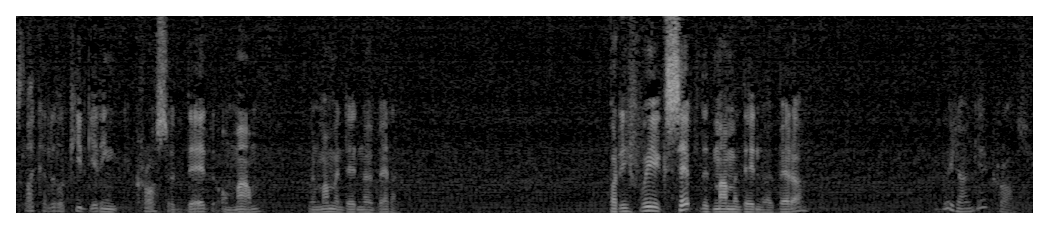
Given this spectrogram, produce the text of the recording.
It's like a little kid getting cross at dad or mum when mum and dad know better. But if we accept that mum and dad know better, we don't get cross.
